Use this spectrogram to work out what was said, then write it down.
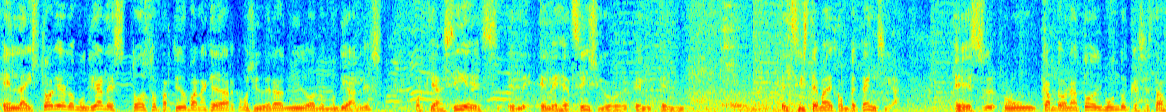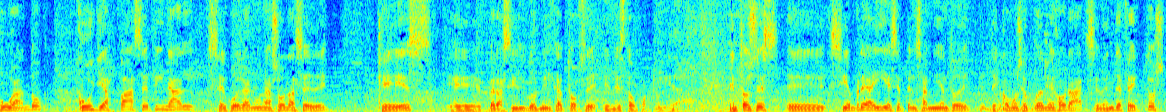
En la historia de los mundiales, todos estos partidos van a quedar como si hubieran ido a los mundiales, porque así es el, ejercicio, el sistema de competencia. Es un campeonato del mundo que se está jugando, cuya fase final se juega en una sola sede, que es eh, Brasil 2014 en esta oportunidad. Entonces, eh, siempre hay ese pensamiento de, cómo se puede mejorar, se ven defectos,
